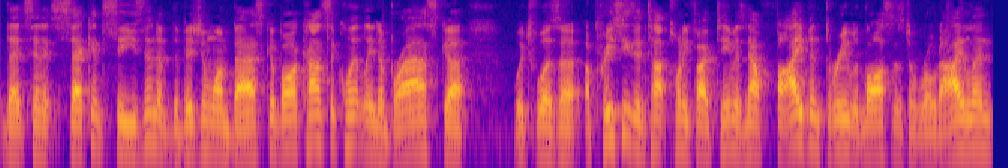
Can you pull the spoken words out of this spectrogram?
that's in its second season of Division One basketball. Consequently, Nebraska which was a, a preseason top 25 team, is now five and three with losses to Rhode Island,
